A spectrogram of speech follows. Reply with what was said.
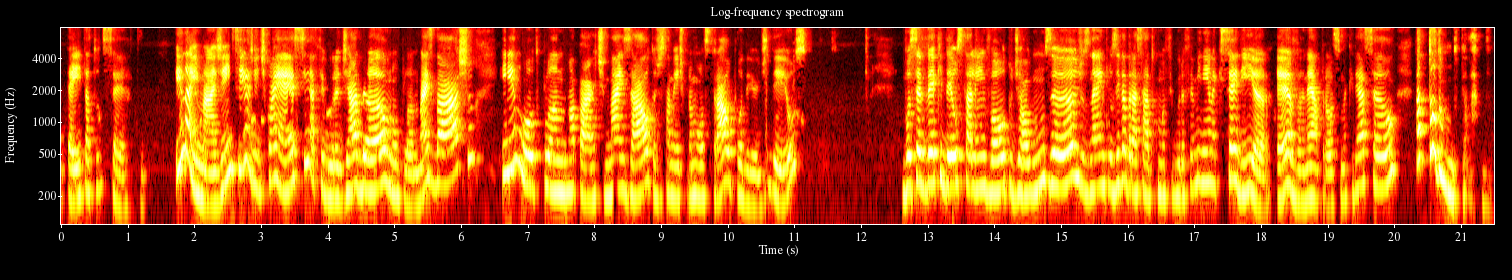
Até aí está tudo certo. E na imagem em si, a gente conhece a figura de Adão num plano mais baixo e no outro plano, numa parte mais alta, justamente para mostrar o poder de Deus. Você vê que Deus está ali em volta de alguns anjos, né? Inclusive abraçado com uma figura feminina, que seria Eva, né? A próxima criação. Tá todo mundo pelado.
